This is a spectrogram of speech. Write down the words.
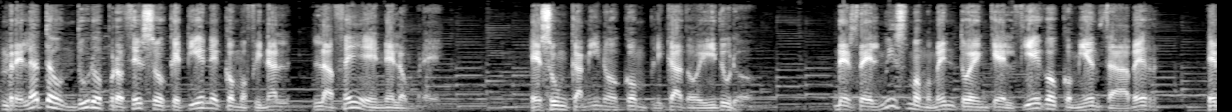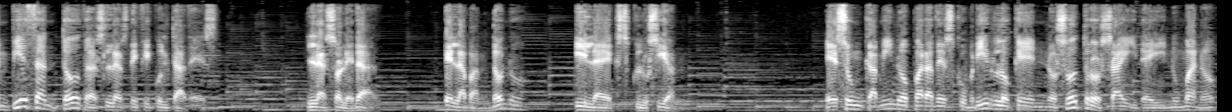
relata un duro proceso que tiene como final la fe en el hombre. Es un camino complicado y duro. Desde el mismo momento en que el ciego comienza a ver, empiezan todas las dificultades. La soledad, el abandono y la exclusión. Es un camino para descubrir lo que en nosotros hay de inhumano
